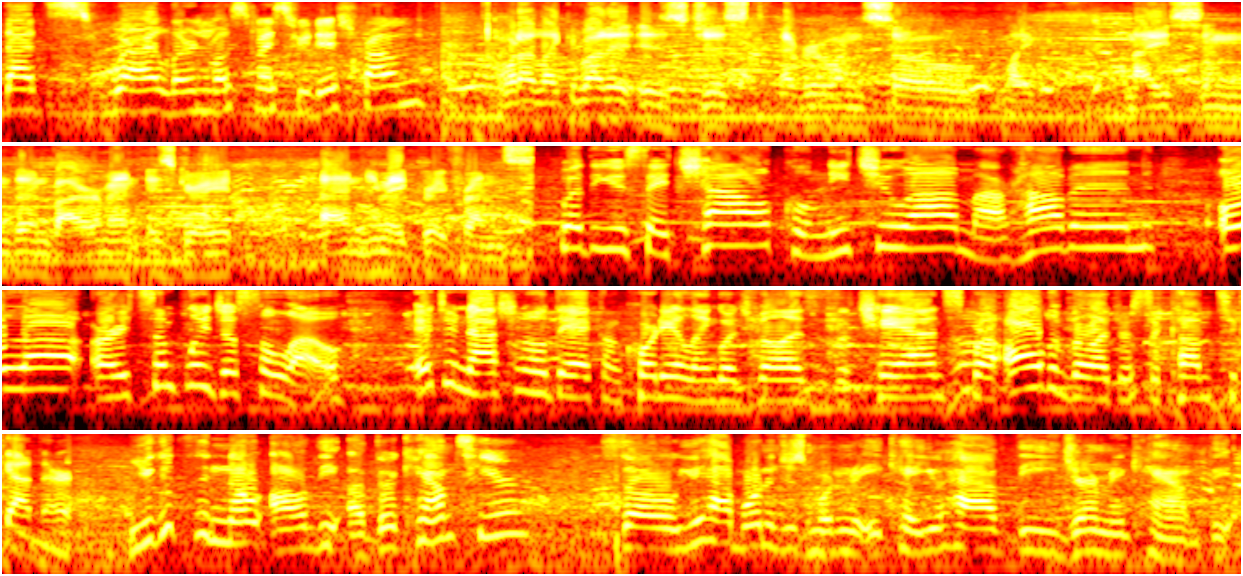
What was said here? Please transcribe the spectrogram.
that's where I learned most of my Swedish from. What I like about it is just everyone's so like nice and the environment is great and you make great friends. Whether you say ciao, konnichiwa, marhaban, hola, or simply just hello, International Day at Concordia Language Village is a chance for all the villagers to come together. You get to know all the other camps here. So you have more than just Modern EK. You have the German camp, the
